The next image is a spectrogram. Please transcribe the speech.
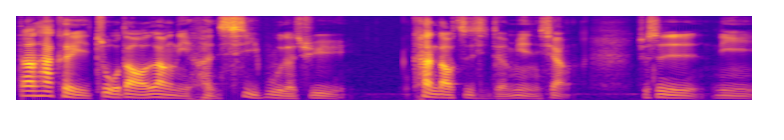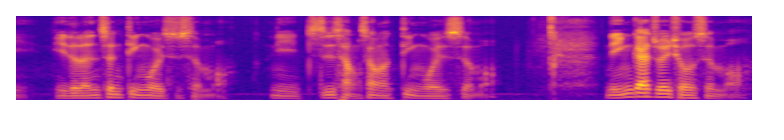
当它可以做到让你很细部的去看到自己的面相，就是你你的人生定位是什么？你职场上的定位是什么？你应该追求什么？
